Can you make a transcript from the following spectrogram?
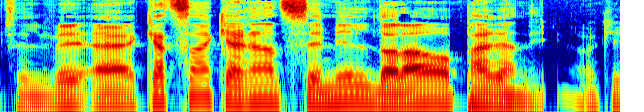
s'élevait à 447 000 par année. OK?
